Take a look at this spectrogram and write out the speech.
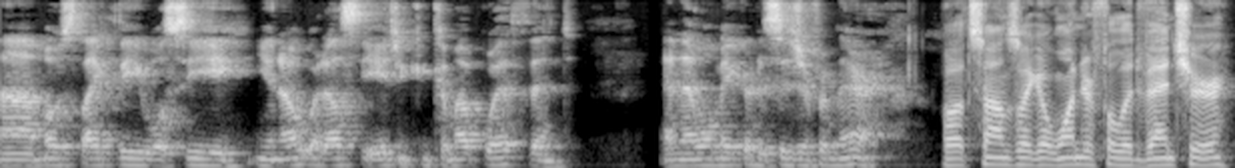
Uh, most likely, we'll see you know what else the agent can come up with, and and then we'll make our decision from there. Well, it sounds like a wonderful adventure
